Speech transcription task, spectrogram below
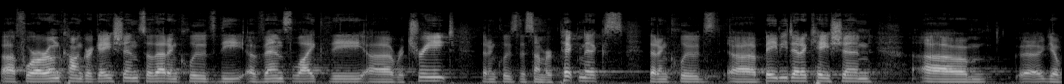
uh, for our own congregation. So that includes the events like the uh, retreat, that includes the summer picnics, that includes uh, baby dedication, um, uh, you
